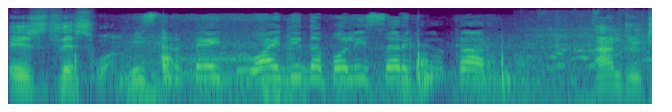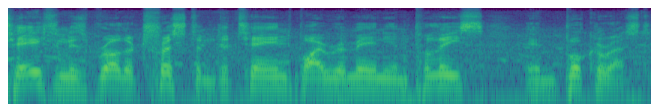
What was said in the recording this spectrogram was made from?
is this one. Mr. Tate, why did the police search your car? Andrew Tate and his brother Tristan detained by Romanian police in Bucharest.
